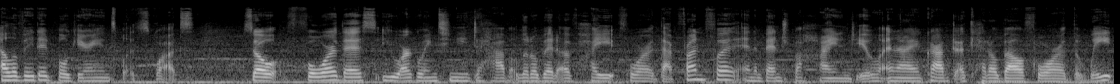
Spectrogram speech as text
Elevated Bulgarian split squats. So for this, you are going to need to have a little bit of height for that front foot and a bench behind you. And I grabbed a kettlebell for the weight.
